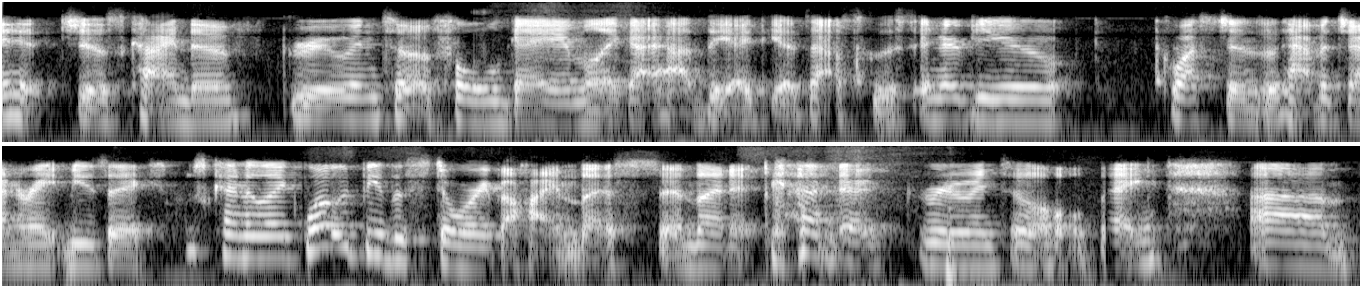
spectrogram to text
it just kind of grew into a full game. Like I had the idea to ask this interview questions and have it generate music. It was kind of like, what would be the story behind this? And then it kind of grew into a whole thing. Um,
